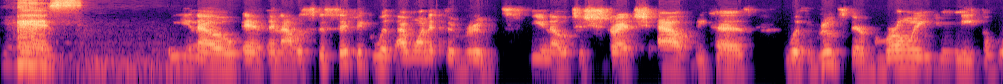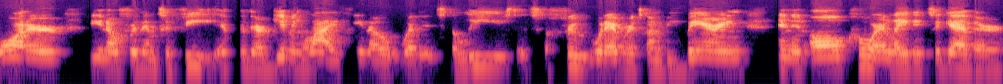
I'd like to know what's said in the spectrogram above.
Yes. And, you know, and, and I was specific with I wanted the roots, you know, to stretch out because with roots, they're growing, you need the water, you know, for them to feed and they're giving life, you know, whether it's the leaves, it's the fruit, whatever it's going to be bearing. And it all correlated together,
